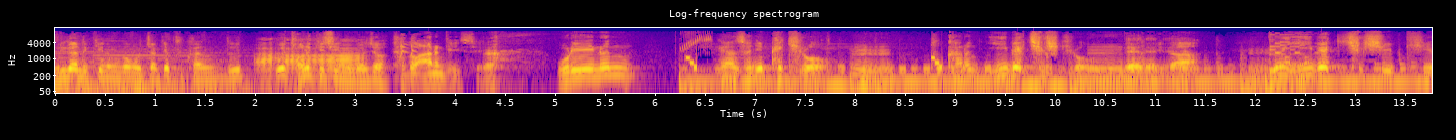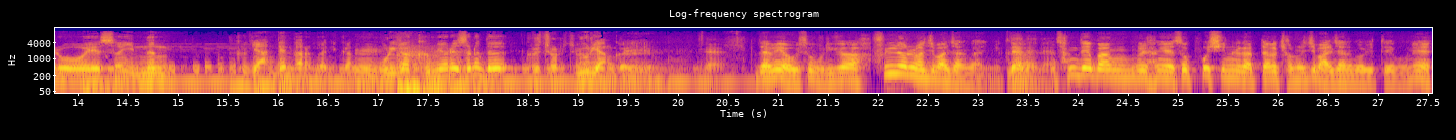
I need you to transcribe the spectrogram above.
우리가 느끼는 거 못지않게 북한도 그걸 더 느낄 수 있는 거죠. 저도 아는 게 있어요. 우리는 해안선이 100km, 북한은 270km 음, 네네네. 입니다. 그 270km에서 있는 그게 안 된다는 거니까 우리가 그 면에서는 더 그렇죠, 그렇죠. 유리한 거예요. 네. 그다음에 여기서 우리가 훈련을 하지 말자는 거 아닙니까? 네네네. 상대방을 향해서 포신을 갖다가 겨누지 말자는 거기 때문에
